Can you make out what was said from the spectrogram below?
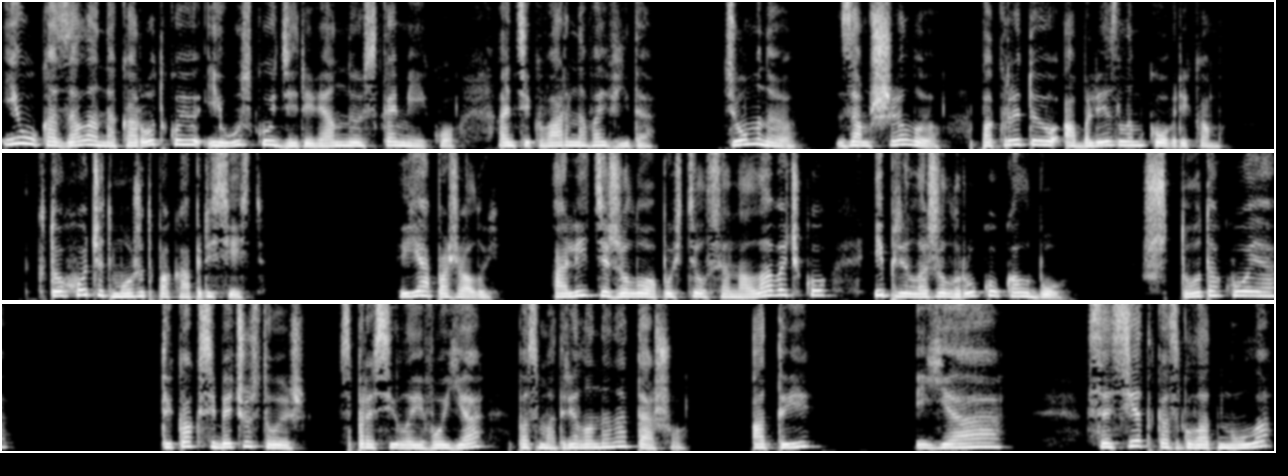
и указала на короткую и узкую деревянную скамейку антикварного вида. Темную, замшелую, покрытую облезлым ковриком. Кто хочет, может пока присесть. Я, пожалуй. Али тяжело опустился на лавочку и приложил руку к колбу. «Что такое?» «Ты как себя чувствуешь?» – спросила его я, посмотрела на Наташу. «А ты?» «Я...» Соседка сглотнула,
